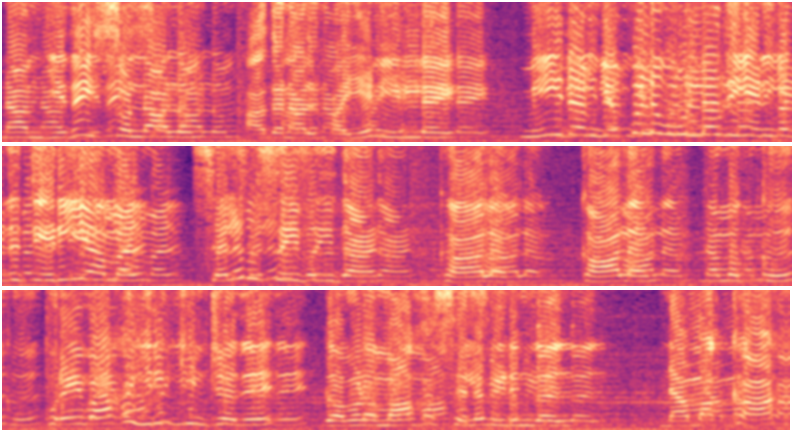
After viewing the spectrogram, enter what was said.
நாம் எதை சொன்னாலும் அதனால் பயன் இல்லை. மீதம் எவ்வளவு உள்ளது என்பது தெரியாமல் செலவு செய்வதுதான் காலம். காலம் நமக்கு குறைவாக இருக்கின்றது. கவனமாக செலவிடுங்கள். நமக்காக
